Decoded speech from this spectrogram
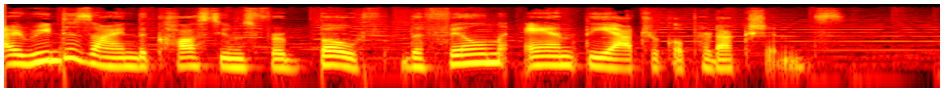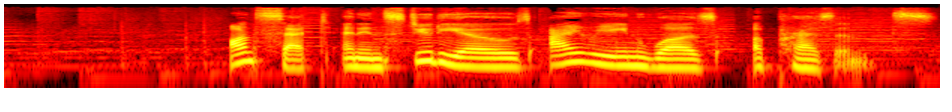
Irene designed the costumes for both the film and theatrical productions. On set and in studios, Irene was a presence.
